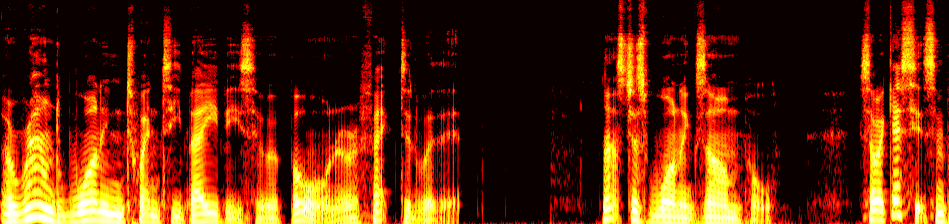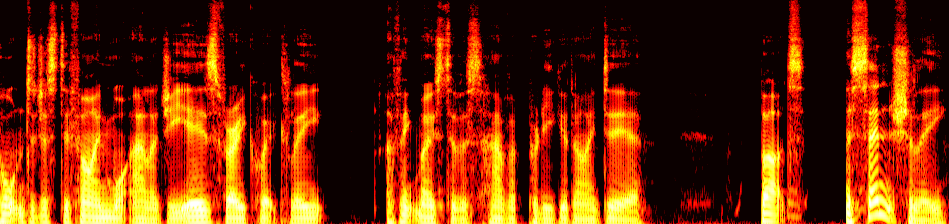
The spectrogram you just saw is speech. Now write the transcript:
around 1 in 20 babies who are born are affected with it. That's just one example. So I guess it's important to just define what allergy is very quickly. I think most of us have a pretty good idea. But essentially,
